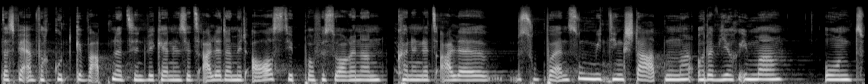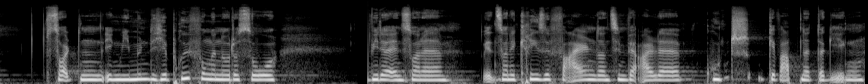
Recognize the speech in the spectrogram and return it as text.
dass wir einfach gut gewappnet sind. Wir kennen uns jetzt alle damit aus. Die Professorinnen können jetzt alle super ein Zoom-Meeting starten oder wie auch immer und sollten irgendwie mündliche Prüfungen oder so wieder in so eine, in so eine Krise fallen, dann sind wir alle gut gewappnet dagegen.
